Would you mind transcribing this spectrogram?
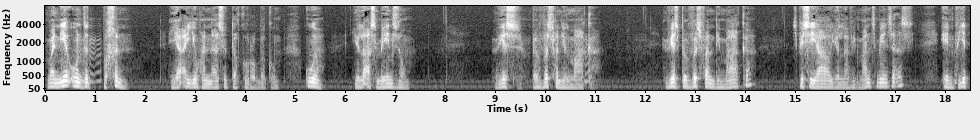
Wanneer ons dit begin Ja ayyuhan nasu taqu rabbakum o julle as mensdom wees bewus van julle maker wees bewus van die maker spesiaal julle wie mansmense is en weet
